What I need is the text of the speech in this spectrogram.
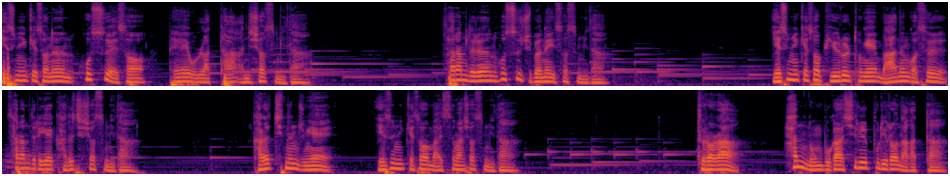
예수님께서는 호수에서 배에 올라타 앉으셨습니다. 사람들은 호수 주변에 있었습니다. 예수님께서 비유를 통해 많은 것을 사람들에게 가르치셨습니다. 가르치는 중에 예수님께서 말씀하셨습니다. 들어라, 한 농부가 씨를 뿌리러 나갔다.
